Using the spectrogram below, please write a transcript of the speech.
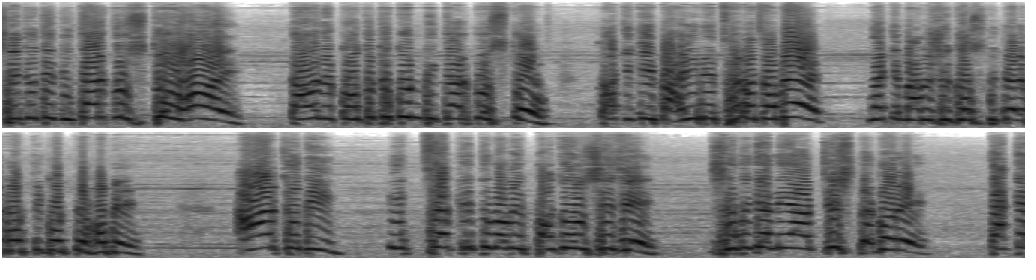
সে যদি বিচারগ্রস্ত হয় তাহলে কতটুকুন বিচারগ্রস্ত? তাকে কি বাইরে ছাড়া যাবে? নাকি মানসিক হসপিটালে ভর্তি করতে হবে? আর যদি ইচ্ছাকৃতভাবে পাগল সেজে সুবিধা নেওয়ার চেষ্টা করে, তাকে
